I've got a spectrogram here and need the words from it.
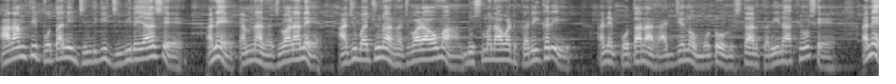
આરામથી પોતાની જિંદગી જીવી રહ્યા છે અને એમના રજવાડાને આજુબાજુના રજવાડાઓમાં દુશ્મનાવટ કરી કરી અને પોતાના રાજ્યનો મોટો વિસ્તાર કરી નાખ્યો છે અને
